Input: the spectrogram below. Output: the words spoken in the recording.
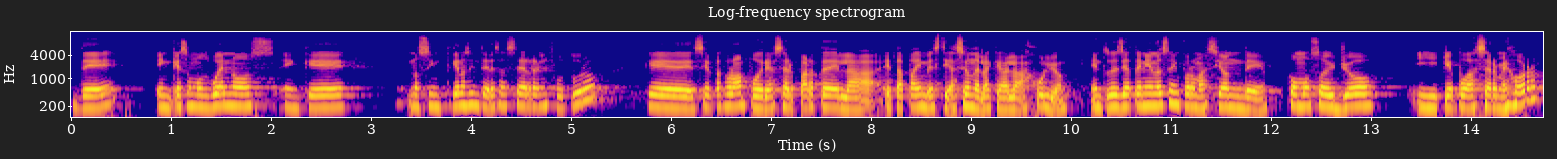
de en qué somos buenos, en qué nos, qué nos interesa hacer en el futuro, que de cierta forma podría ser parte de la etapa de investigación de la que hablaba Julio. Entonces ya teniendo esa información de cómo soy yo y qué puedo hacer mejor,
